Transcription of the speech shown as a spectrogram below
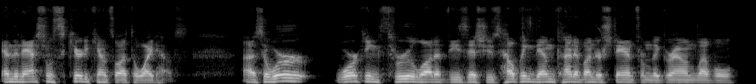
and the National Security Council at the White House. Uh, so we're working through a lot of these issues, helping them kind of understand from the ground level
